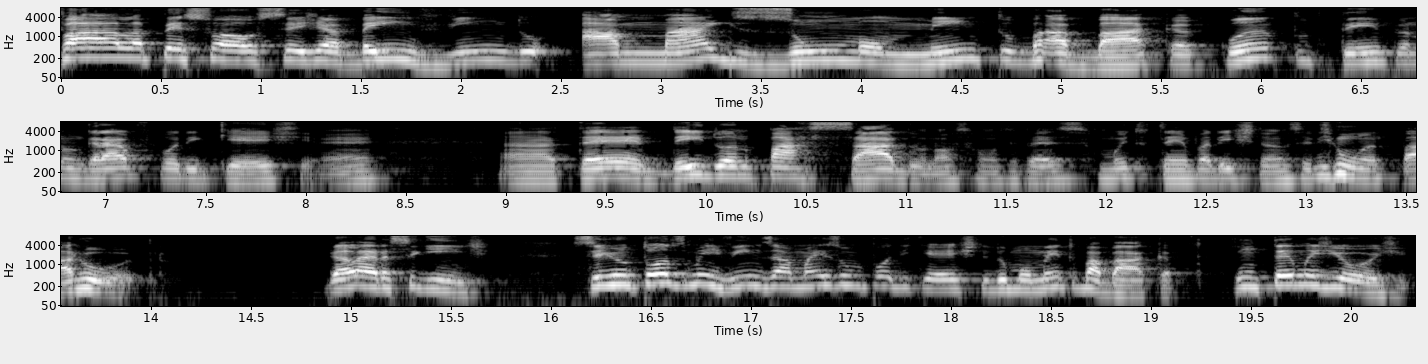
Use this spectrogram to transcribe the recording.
Fala pessoal, seja bem-vindo a mais um Momento Babaca. Quanto tempo eu não gravo podcast, né? Até desde o ano passado, nossa, como se tivesse muito tempo a distância de um ano para o outro. Galera, é seguinte, sejam todos bem-vindos a mais um podcast do Momento Babaca, com o tema de hoje:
